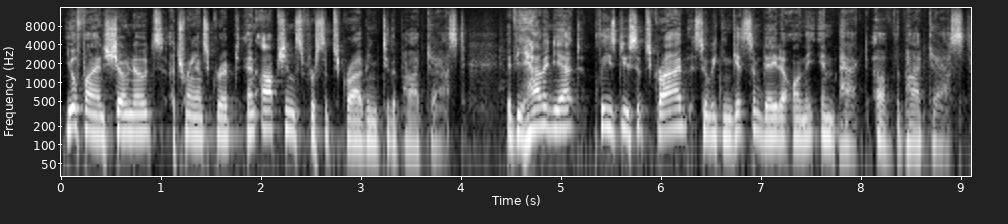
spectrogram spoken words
you'll find show notes, a transcript, and options for subscribing to the podcast. If you haven't yet, please do subscribe so we can get some data on the impact of the podcast.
